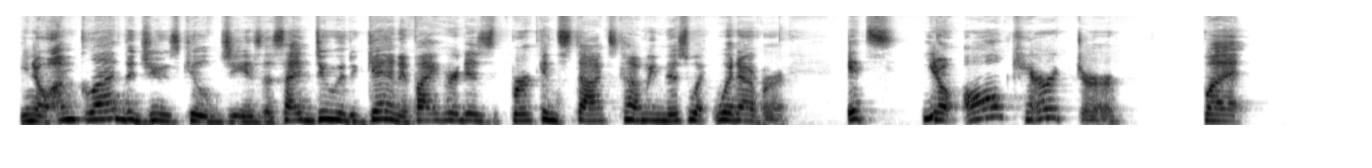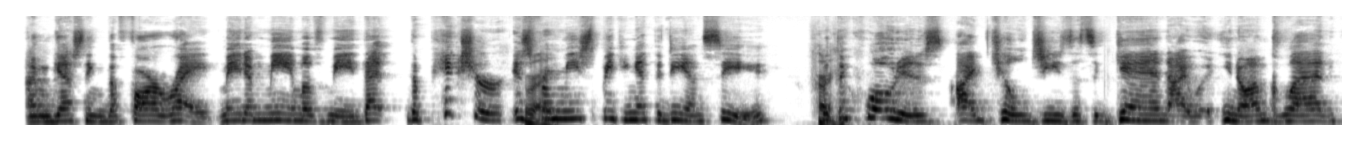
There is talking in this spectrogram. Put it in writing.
you know, I'm glad the Jews killed Jesus. I'd do it again if I heard his Birkenstocks coming this way, whatever. It's, you know, all character, but I'm guessing the far right made a meme of me that the picture is Right. from me speaking at the DNC. Right. But the quote is, I'd kill Jesus again. I would, you know, I'm glad.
